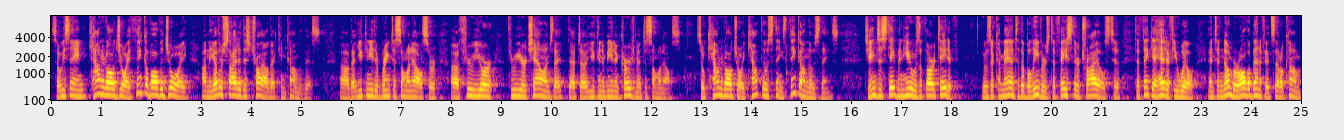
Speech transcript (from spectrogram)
So he's saying, Count it all joy. Think of all the joy on the other side of this trial that can come of this, uh, that you can either bring to someone else or uh, through your through your challenge that, that uh, you can be an encouragement to someone else. So count it all joy. Count those things. Think on those things. James's statement here was authoritative. It was a command to the believers to face their trials, to, to think ahead, if you will, and to number all the benefits that'll come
